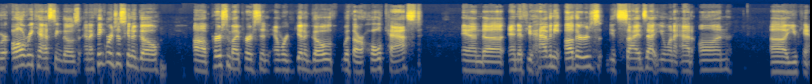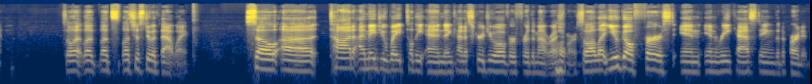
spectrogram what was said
We're all recasting those, and I think we're just gonna go uh, person by person, and we're gonna go with our whole cast. And uh, and if you have any others besides that you want to add on, uh, you can. So let, let, let's let's just do it that way. So uh, Todd, I made you wait till the end and kind of screwed you over for the Mount Rushmore. So I'll let you go first in in recasting The Departed.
